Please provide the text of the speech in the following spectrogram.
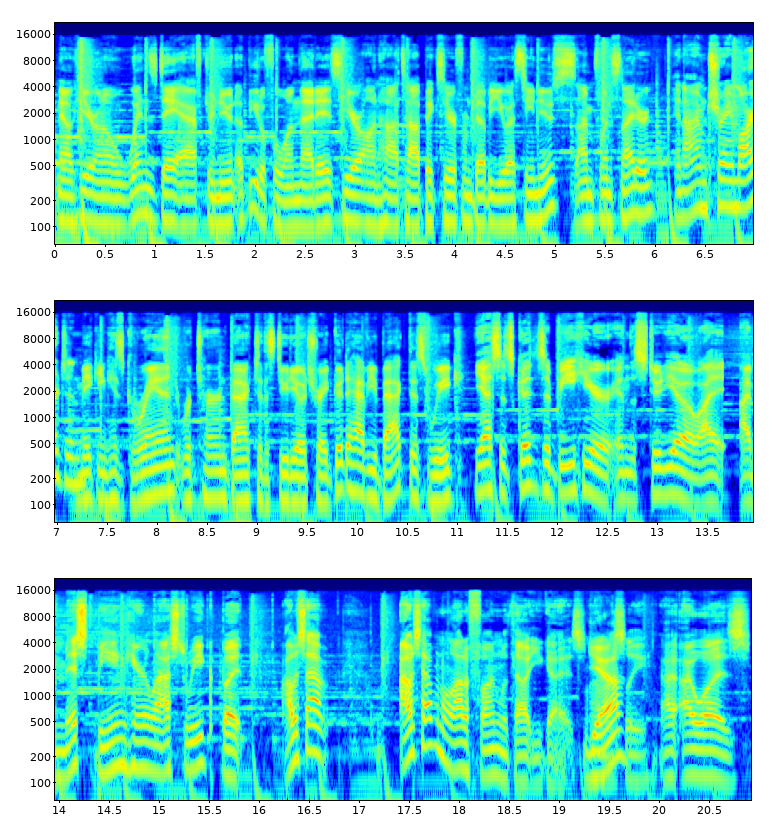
now here on a Wednesday afternoon, a beautiful one that is, here on Hot Topics here from WUSC News. I'm Flynn Snyder, And I'm Trey Martin. making his grand return back to the studio. Trey, good to have you back this week. Yes, it's good to be here in the studio. I, I missed being here last week, but I was have I was having a lot of fun without you guys. Yeah? honestly. I, I was.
